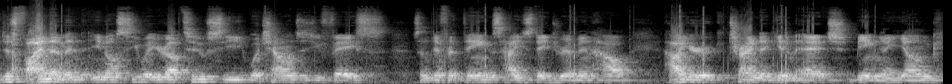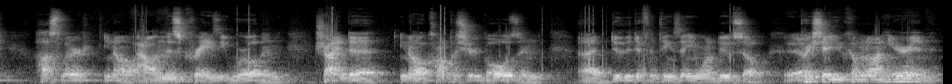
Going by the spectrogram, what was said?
just find them and you know see what you're up to, see what challenges you face, some different things, how you stay driven, how how you're trying to get an edge being a young hustler, you know, out in this crazy world and trying to, you know, accomplish your goals and uh, do the different things that you want to do. So Yeah. appreciate you coming on here and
